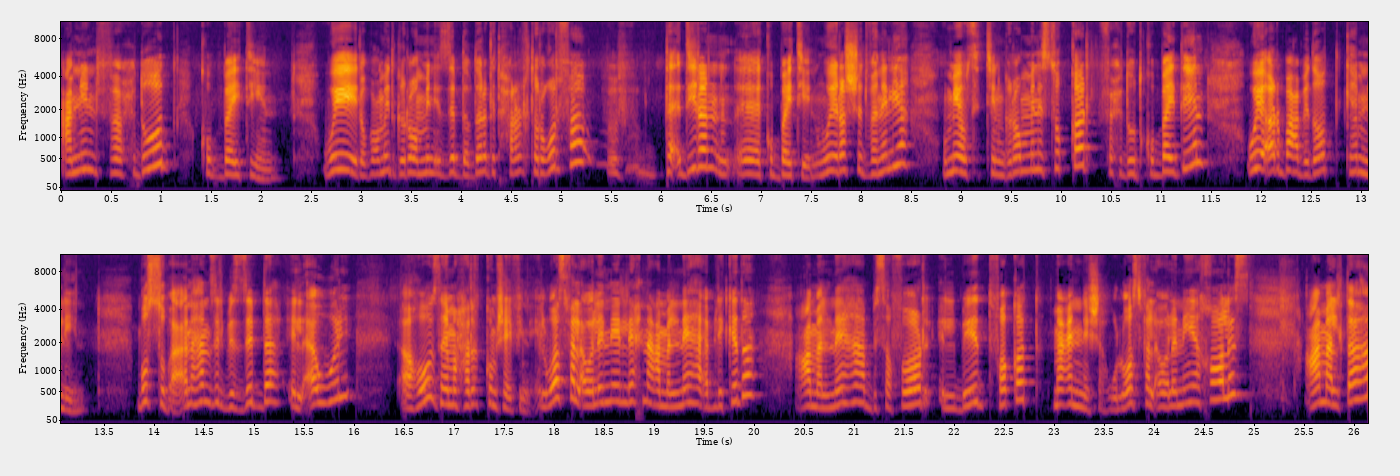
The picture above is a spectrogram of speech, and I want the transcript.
عاملين في حدود كوبايتين. و400 جرام من الزبدة بدرجة حرارة الغرفة تقديرا آه، كوبايتين. ورشة فانيليا و160 جرام من السكر في حدود كوبايتين. وأربع بيضات كاملين. بصوا بقى أنا هنزل بالزبدة الأول. اهو زي ما حضراتكم شايفين. الوصفة الأولانية اللي إحنا عملناها قبل كده عملناها بصفار البيض فقط مع النشا. والوصفة الأولانية خالص عملتها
